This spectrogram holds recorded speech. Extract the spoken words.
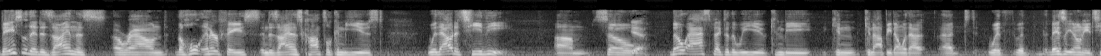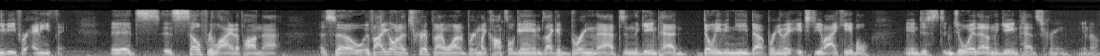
Basically, they designed this around the whole interface and design this console can be used without a TV. Um, so Yeah. no aspect of the Wii U can be can cannot be done without uh, t- with with basically you don't need a TV for anything. It's, it's self reliant upon that. So if I go on a trip and I want to bring my console games, I could bring that, and the gamepad don't even need about bringing the HDMI cable, and just enjoy that on the gamepad screen. You know.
